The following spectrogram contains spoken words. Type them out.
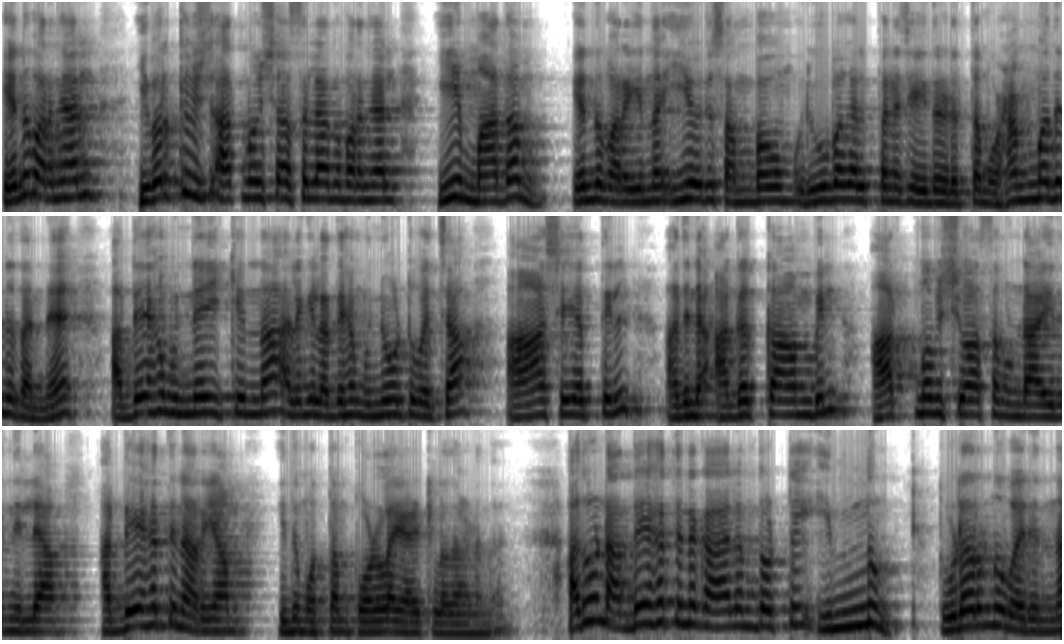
എന്ന് പറഞ്ഞാൽ ഇവർക്ക് ആത്മവിശ്വാസമില്ല എന്ന് പറഞ്ഞാൽ ഈ മതം എന്ന് പറയുന്ന ഈ ഒരു സംഭവം രൂപകൽപ്പന ചെയ്തെടുത്ത മുഹമ്മദിന് തന്നെ അദ്ദേഹം ഉന്നയിക്കുന്ന അല്ലെങ്കിൽ അദ്ദേഹം മുന്നോട്ട് വെച്ച ആശയത്തിൽ അതിന്റെ അകക്കാമ്പിൽ ആത്മവിശ്വാസം ഉണ്ടായിരുന്നില്ല അദ്ദേഹത്തിന് അറിയാം ഇത് മൊത്തം പൊള്ളയായിട്ടുള്ളതാണെന്ന്. അതുകൊണ്ട് അദ്ദേഹത്തിന്റെ കാലം തൊട്ട് ഇന്നും തുടർന്നു വരുന്ന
